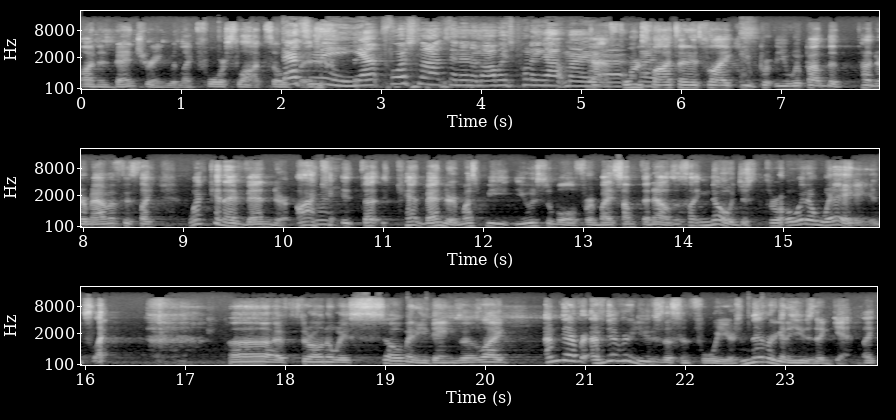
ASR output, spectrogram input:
on adventuring with like four slots open. That's me. Yep, four slots, and then I'm always pulling out my. Yeah, uh, four my- slots, and it's like you pr- you whip out the thunder mammoth. It's like, what can I vendor? Oh, I can't, it does, can't vendor. It must be usable for by something else. It's like, no, just throw it away. It's like, uh, I've thrown away so many things. It's like, I'm never, I've never used this in four years. I'm never going to use it again. Like,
